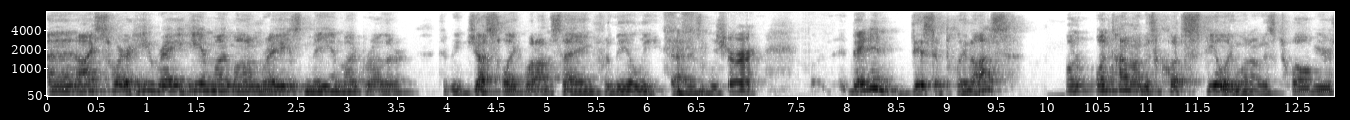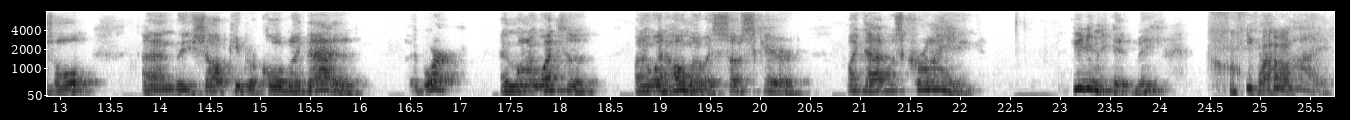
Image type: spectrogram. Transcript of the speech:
And I swear, he, ra- he and my mom raised me and my brother to be just like what I'm saying for the elite. That is, Sure. they didn't discipline us. One, one time I was caught stealing when I was 12 years old, and the shopkeeper called my dad at work. And when I went to when I went home, I was so scared. My dad was crying. He didn't hit me. He wow. cried.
